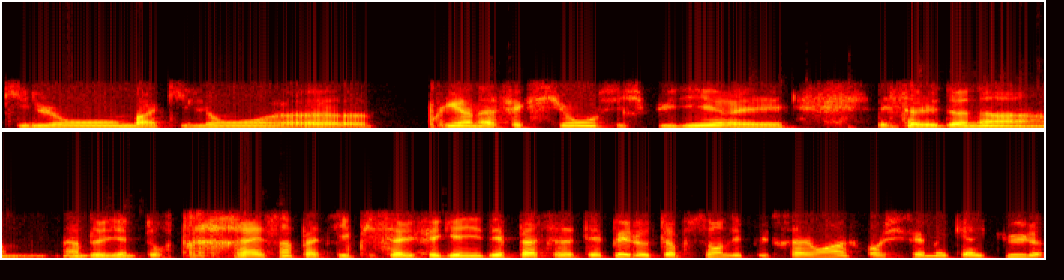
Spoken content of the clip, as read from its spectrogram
qui l'ont bah, euh, pris en affection, si je puis dire, et, et ça lui donne un, un deuxième tour très sympathique. Puis ça lui fait gagner des places à l'ATP. Le top 100 n'est plus très loin. Je crois que j'ai fait mes calculs.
